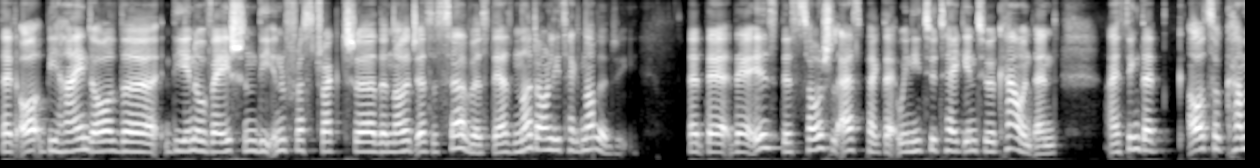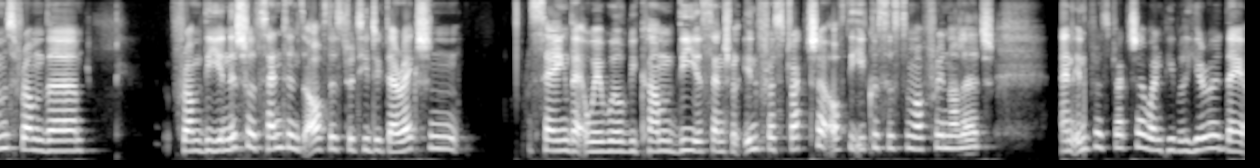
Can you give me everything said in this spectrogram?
that all behind all the, the innovation, the infrastructure, the knowledge as a service, there's not only technology, that there, there is this social aspect that we need to take into account. And I think that also comes from the, from the initial sentence of the strategic direction saying that we will become the essential infrastructure of the ecosystem of free knowledge. And infrastructure, when people hear it, they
